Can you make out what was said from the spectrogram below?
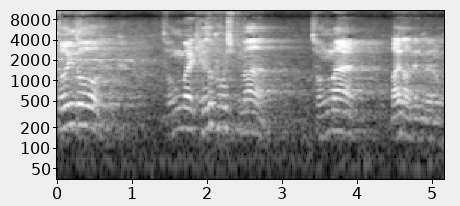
저희도 정말 계속 하고 싶지만 정말 말도 안 됩니다 여러분.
